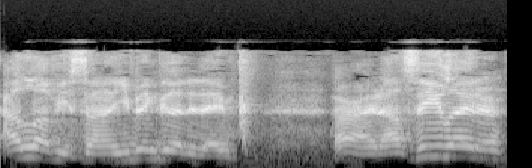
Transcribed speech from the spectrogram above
I love you, son. You've been good today. All right, I'll see you later.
